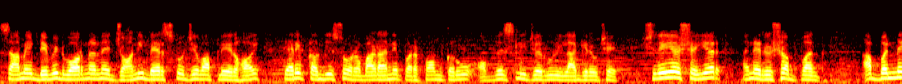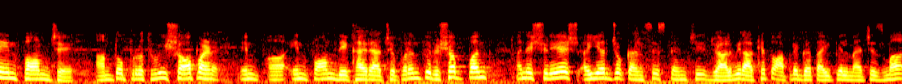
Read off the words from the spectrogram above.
સામે ડેવિડ વોર્નર અને જોની બેર્સ્કો જેવા પ્લેયર હોય, ત્યારે કગીસો રબાડાને પરફોર્મ કરવું ઓબ્વિયસલી જરૂરી લાગી રહ્યું છે. શ્રેયસ અય્યર અને રિષભ પંત, આ બંને ઇનફોર્મ છે. આમ તો પૃથ્વી શો પણ ઇન્ફોર્મ દેખાઈ રહ્યા છે. પરંતુ રિષભ પંત અને શ્રેયસ અય્યર જો કન્સિસ્ટન્સી જાળવી રાખે, તો આપણે ગત આઈપીએલ મેચીસમાં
